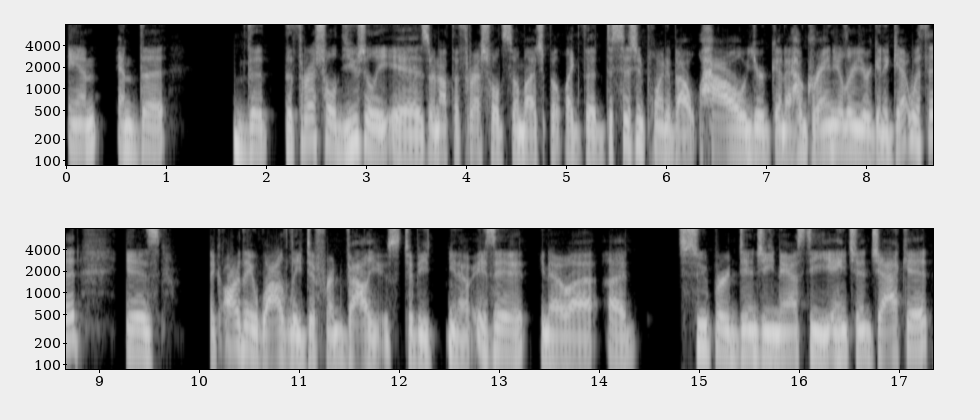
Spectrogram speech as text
and and the the the threshold usually is, or not the threshold so much, but like the decision point about how you're gonna how granular you're gonna get with it is like are they wildly different values to be you know is it you know a, a super dingy nasty ancient jacket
